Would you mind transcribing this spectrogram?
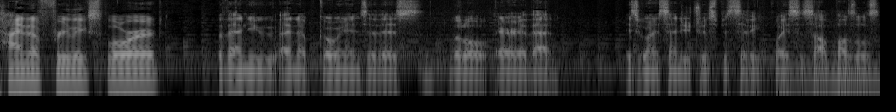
kind of freely explore it, but then you end up going into this little area that is going to send you to a specific place to solve puzzles.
